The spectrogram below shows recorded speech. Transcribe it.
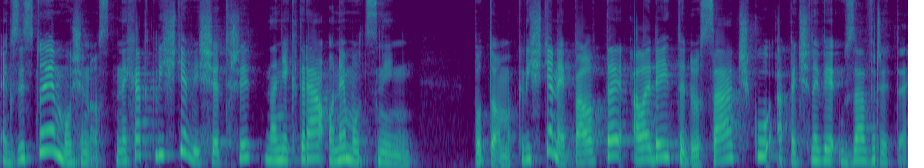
Existuje možnost nechat klíště vyšetřit na některá onemocnění. Potom klíště nepalte, ale dejte do sáčku a pečlivě uzavřete.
